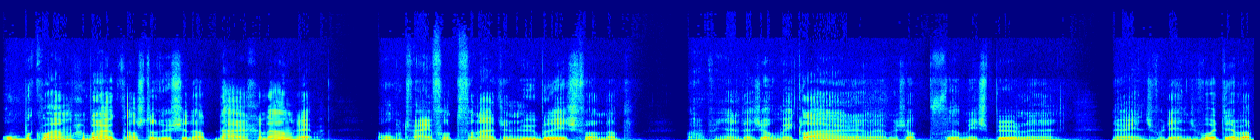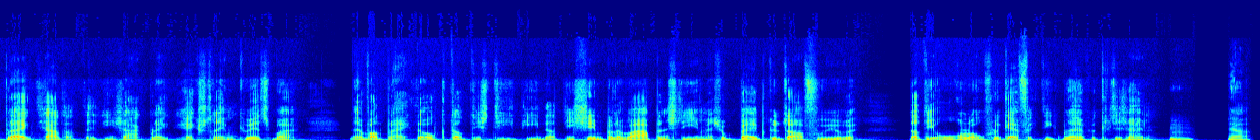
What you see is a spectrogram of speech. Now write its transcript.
onbekwaam gebruikt als de Russen dat daar gedaan hebben. Ongetwijfeld vanuit een hubris van dat "Nou, we zijn daar zo mee klaar, en we hebben zo veel meer spullen, nou, enzovoort, enzovoort. En wat blijkt? Ja, dat, die zaak bleek extreem kwetsbaar. En wat blijkt ook, dat is die, die, dat die simpele wapens die je met zo'n pijp kunt afvuren, dat die ongelooflijk effectief blijven te zijn. Hm, Ja.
